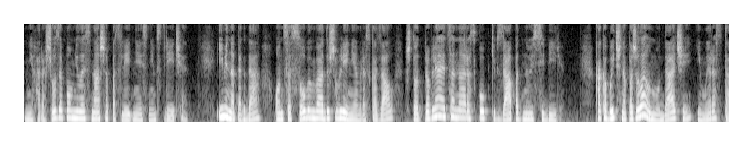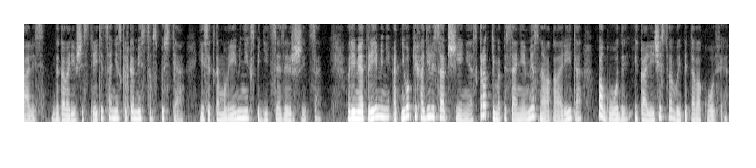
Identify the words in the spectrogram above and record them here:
Мне хорошо запомнилась наша последняя с ним встреча. Именно тогда он с особым воодушевлением рассказал, что отправляется на раскопки в Западную Сибирь. Как обычно, пожелал ему удачи, и мы расстались, договорившись встретиться несколько месяцев спустя, если к тому времени экспедиция завершится. Время от времени от него приходили сообщения с кратким описанием местного колорита, погоды и количества выпитого кофе.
